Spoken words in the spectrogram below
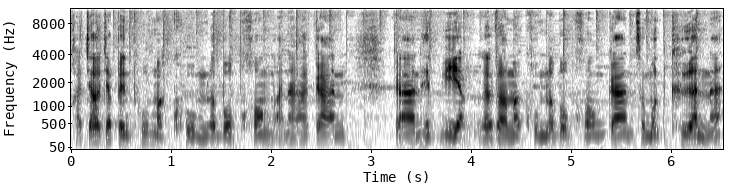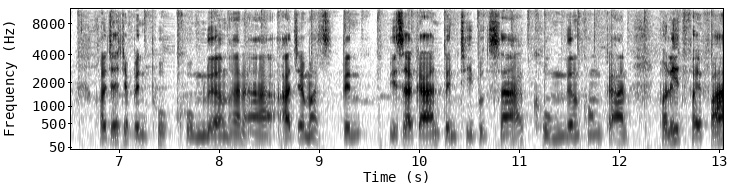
เขาเจ้าจะเป็นผู้มาคุมระบบของอนาการการเฮ็ดเวียก แล้วก็มาคุมระบบของการสมมติเคลื่อนนะเขาจะจะเป็นผู้คุมเรื่องอนาอาจจะมาเป็นวิชาการเป็นที่ปรึกษาคุมเรื่องของการผลิตไฟฟ้า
